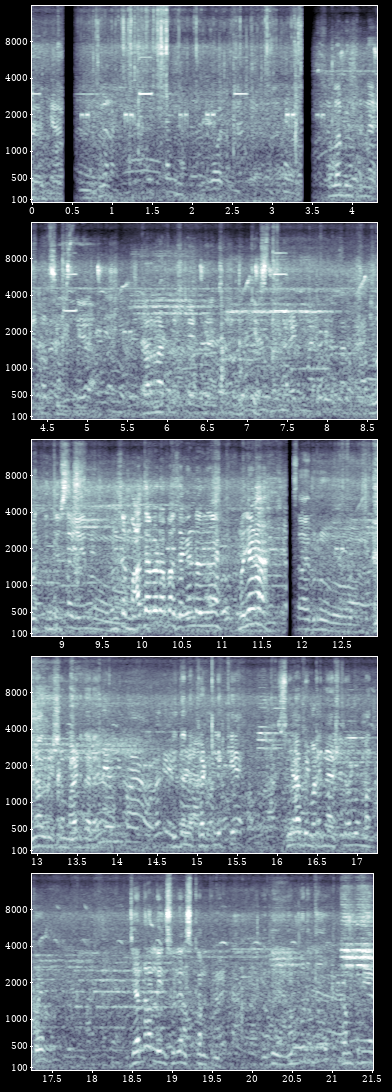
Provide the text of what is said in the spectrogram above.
ಸ್ವಲ್ಪ ಸುಲಭ ಇಂಟರ್ನ್ಯಾಷನಲ್ ಸಂಸ್ಥೆಯ ಕರ್ನಾಟಕ ಸ್ಟೇಟ್ ಬ್ಯಾಂಕ್ ಮುಖ್ಯಸ್ಥ. ಇವತ್ತಿನ ದಿವಸ ಏನು ಮಾತಾಡಬೇಡಪ್ಪ ಸೆಕೆಂಡ್ ಸಾಹೇಬರು ಇನಾಗ್ರೇಷನ್ ಮಾಡಿದ್ದಾರೆ. ಇದನ್ನು ಕಟ್ಟಲಿಕ್ಕೆ ಸುಲಭ ಇಂಟರ್ನ್ಯಾಷನಲ್ ಮತ್ತು ಜನರಲ್ ಇನ್ಶೂರೆನ್ಸ್ ಕಂಪ್ನಿ ಇದು ಇಬ್ಬರದು ಕಂಪ್ನಿಯ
